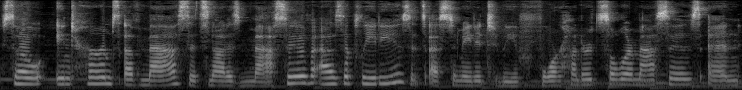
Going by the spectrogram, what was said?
So in terms of mass, it's not as massive as the Pleiades. It's estimated to be 400 solar masses, and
